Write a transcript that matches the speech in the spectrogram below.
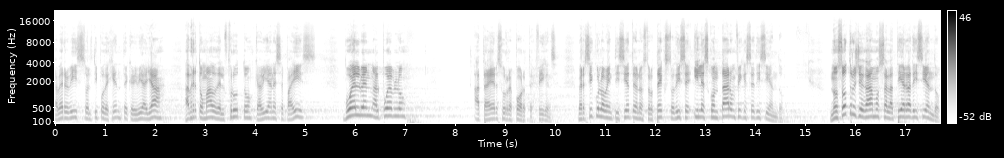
haber visto el tipo de gente que vivía allá, haber tomado del fruto que había en ese país? Vuelven al pueblo a traer su reporte, fíjense. Versículo 27 de nuestro texto dice, y les contaron, fíjese diciendo, nosotros llegamos a la tierra diciendo,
